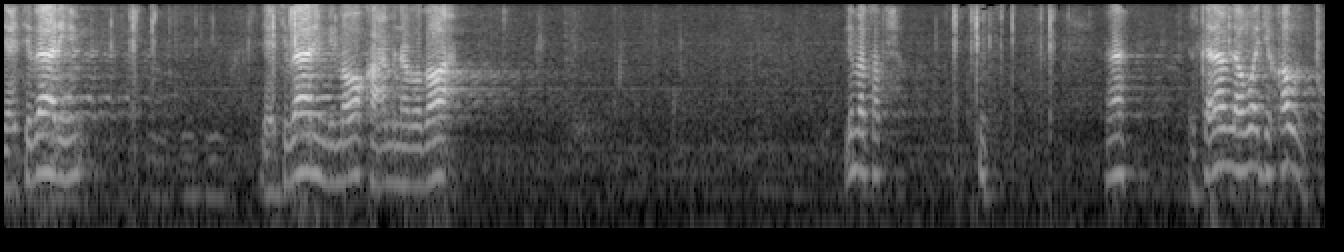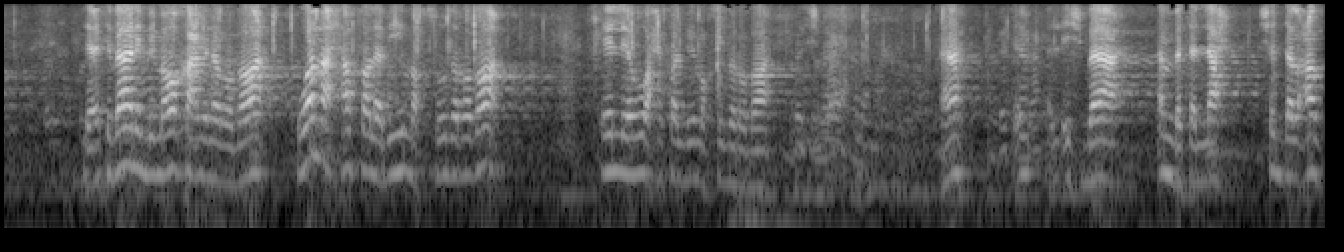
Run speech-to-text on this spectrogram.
لاعتبارهم لاعتبارهم بما وقع من الرضاع. لما تضحك؟ ها؟ الكلام له وجه قوي لاعتبار بما وقع من الرضاع وما حصل به مقصود الرضاع. إيه اللي هو حصل به مقصود الرضاع؟ ها؟ الإشباع أنبت اللحم شد العظم.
